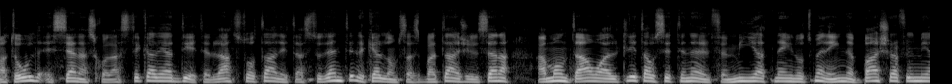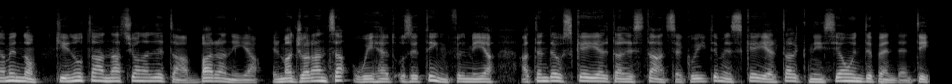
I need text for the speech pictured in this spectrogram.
Matul is-sena skolastika li għaddiet, l-għadd totali ta' studenti li kellhom sa sbatax-il sena ammontaw għal 63,182 b'għaxra fil-mija minnhom kienu ta' nazzjonalità barranija. Il-maġġoranza, 61 fil-mija, Attendew skejjel tal-Istat segwiti minn skejjel tal-Knisja u indipendenti.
